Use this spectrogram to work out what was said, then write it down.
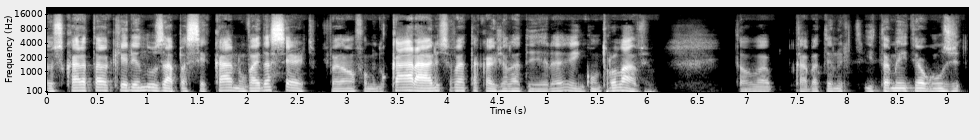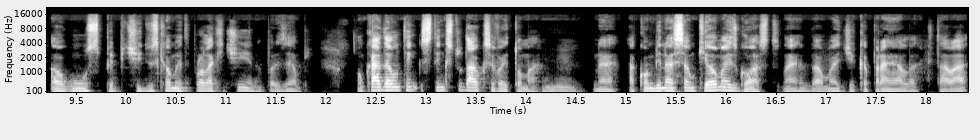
Então se o cara tá querendo usar para secar, não vai dar certo, porque vai dar uma fome do caralho, você vai atacar a geladeira, é incontrolável. Então acaba tendo. E também tem alguns, alguns peptídeos que aumentam a prolactina, por exemplo. Então cada um tem, você tem que estudar o que você vai tomar, Uhum. né? A combinação que eu mais gosto, né? Dá uma dica para ela que tá lá.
